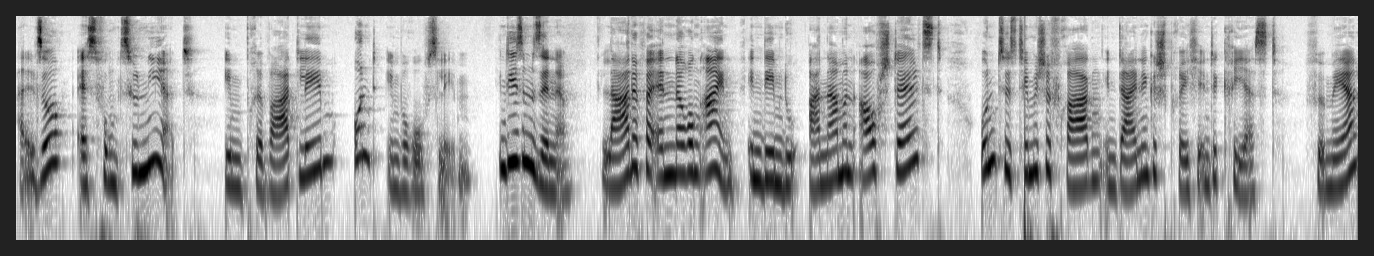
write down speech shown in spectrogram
Also, es funktioniert im Privatleben und im Berufsleben. In diesem Sinne, Lade Veränderung ein, indem du Annahmen aufstellst und systemische Fragen in deine Gespräche integrierst. Für mehr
